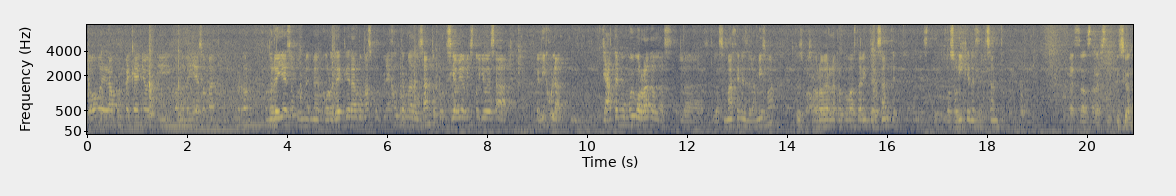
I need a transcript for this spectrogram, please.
Yo era muy pequeño cuando leí eso, pues me, acordé que era algo más complejo el tema del santo, porque sí había visto yo esa película. Ya tengo muy borradas las, las, imágenes de la misma, pues, pues ahora verla creo que va a estar interesante. Este, los orígenes del santo. Pues, vamos a ver si funciona.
